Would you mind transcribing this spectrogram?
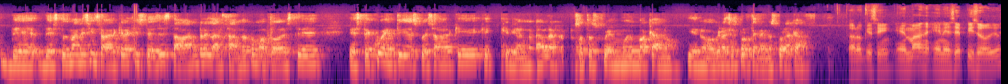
de, de, estos manes sin saber que era que ustedes estaban relanzando como todo este, este cuento y después saber que, que querían hablar con nosotros fue muy bacano. Y de nuevo, gracias por tenernos por acá. Claro que sí. Es más, en ese episodio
